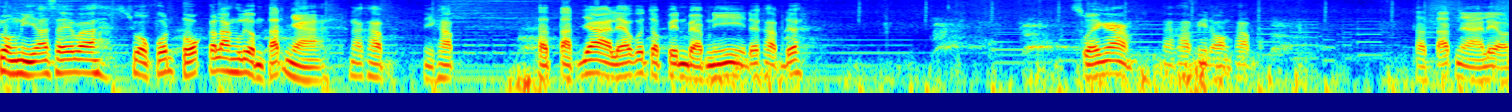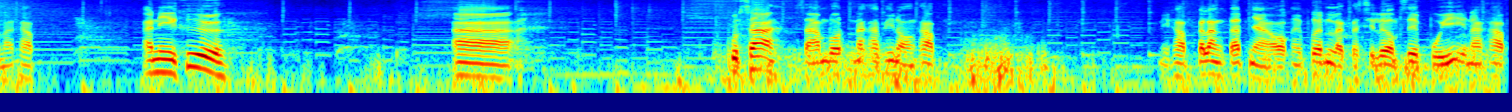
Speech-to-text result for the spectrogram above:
ช่วงนี้อาศัยว่าช่วงฝนตกกำลังเริ่มตัดหญ้านะครับนี่ครับถ้าตัดหญ้าแล้วก็จะเป็นแบบนี้นะครับเด้อสวยงามนะครับพี่น้องครับถ้าตัดหญ้าแล้วนะครับ อันนี้คือ อ่าพุทราสามรสนะครับพี่น้องครับนี่ครับกำลังตัดหญ้าออกให้เพื่อนแล้วก็สิเริ่มเสปุ๋ยนะครับ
